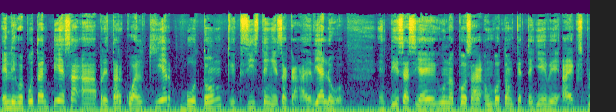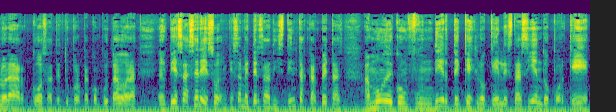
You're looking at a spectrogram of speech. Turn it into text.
el hijo de puta empieza a apretar cualquier botón que existe en esa caja de diálogo empieza si hay alguna cosa, un botón que te lleve a explorar cosas de tu propia computadora, empieza a hacer eso, empieza a meterse a distintas carpetas a modo de confundirte qué es lo que él está haciendo. ¿Por qué?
